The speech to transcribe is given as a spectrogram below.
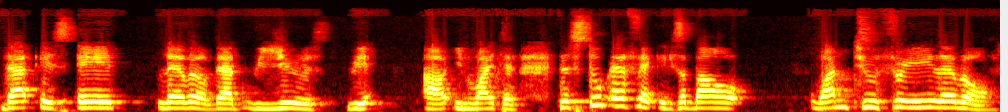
That is eight level that we use, we are invited. The stoop effect is about one, two, three levels.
